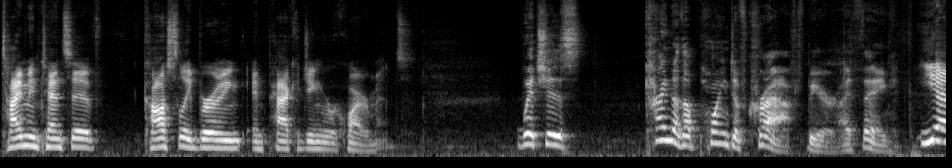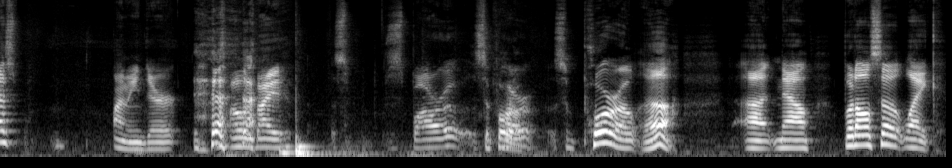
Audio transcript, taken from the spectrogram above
time intensive, costly brewing and packaging requirements. which is kind of the point of craft beer, I think. Yes, I mean they're owned by S- Sparrow Sapporo. Sapporo. Ugh. Uh, now, but also like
